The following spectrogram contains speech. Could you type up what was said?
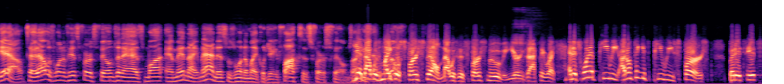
Yeah, so that was one of his first films, and as Mo- and Midnight Madness was one of Michael J. Fox's first films. I Yeah, that was have Michael's both. first film. That was his first movie. You're mm. exactly right, and it's one of Pee Wee. I don't think it's Pee Wee's first, but it's it's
